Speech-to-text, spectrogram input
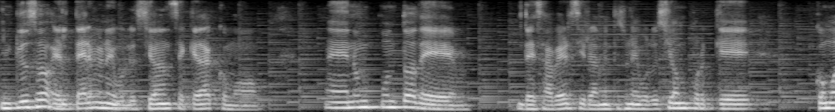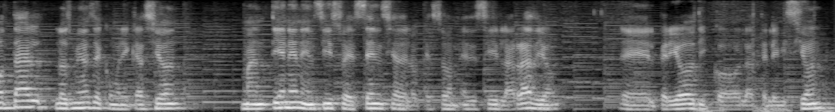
incluso el término evolución se queda como en un punto de, de saber si realmente es una evolución, porque como tal los medios de comunicación mantienen en sí su esencia de lo que son, es decir, la radio, el periódico, la televisión,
